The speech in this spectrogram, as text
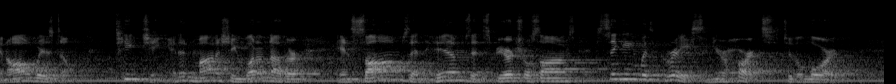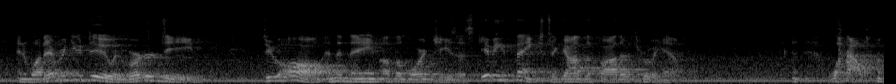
in all wisdom, teaching and admonishing one another in psalms and hymns and spiritual songs, singing with grace in your hearts to the Lord. And whatever you do in word or deed, do all in the name of the Lord Jesus, giving thanks to God the Father through him. Wow,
